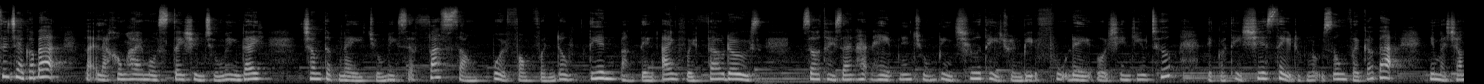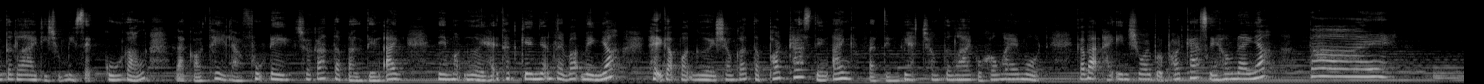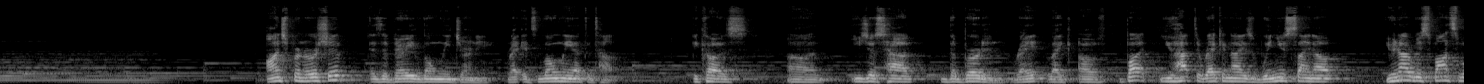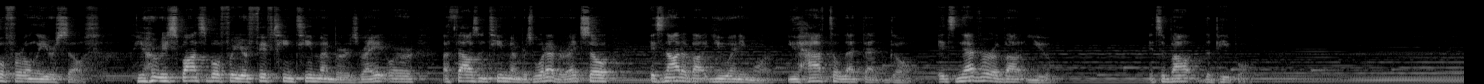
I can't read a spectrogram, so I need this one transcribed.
Xin chào các bạn, lại là 021 Station chúng mình đây. Trong tập này chúng mình sẽ phát sóng buổi phỏng vấn đầu tiên bằng tiếng Anh với Founders. Do thời gian hạn hẹp nên chúng mình chưa thể chuẩn bị phụ đề ở trên YouTube để có thể chia sẻ được nội dung với các bạn. Nhưng mà trong tương lai thì chúng mình sẽ cố gắng là có thể làm phụ đề cho các tập bằng tiếng Anh. Nên mọi người hãy thật kiên nhẫn với bọn mình nhé. Hẹn gặp mọi người trong các tập podcast tiếng Anh và tiếng Việt trong tương lai của 021. Các bạn hãy enjoy buổi podcast ngày hôm nay nhé. Bye! Entrepreneurship is a very lonely journey, right? It's lonely at the top because uh, you just have the burden, right? Like of, but you have to recognize when you sign up, you're not responsible for only yourself. You're responsible for your 15 team members, right? Or a thousand team members, whatever, right? So it's not about you anymore. You have to let that go. It's never about you. It's about the people.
